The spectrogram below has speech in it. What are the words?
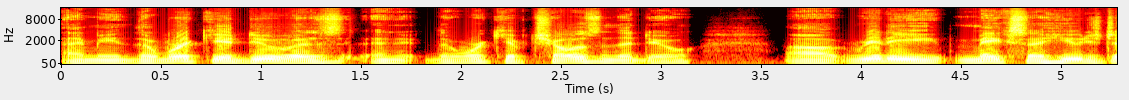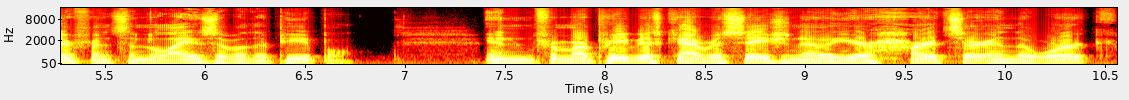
I mean, the work you do is, and the work you've chosen to do uh, really makes a huge difference in the lives of other people. And from our previous conversation, I know your hearts are in the work.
